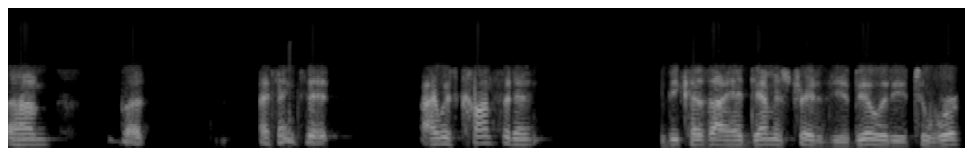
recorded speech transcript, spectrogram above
Um, but I think that I was confident because I had demonstrated the ability to work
